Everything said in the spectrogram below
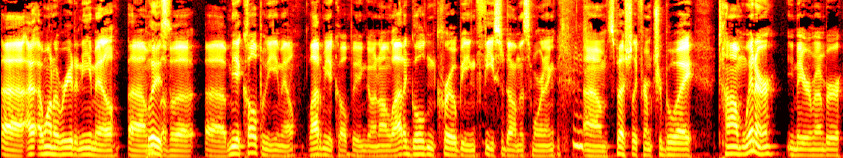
I, I want to read an email um, Please. of a uh, mea culpa email. A lot of mea culpa being going on. A lot of golden crow being feasted on this morning, um, especially from your boy Tom Winter. You may remember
